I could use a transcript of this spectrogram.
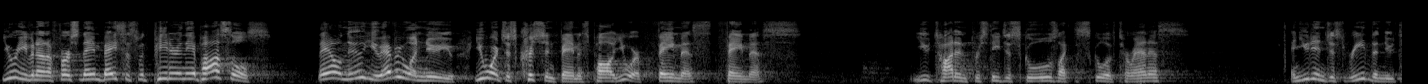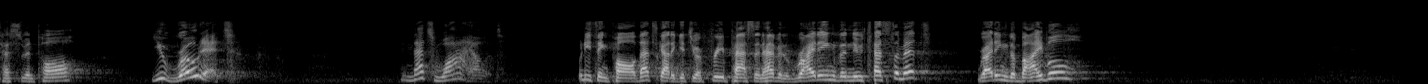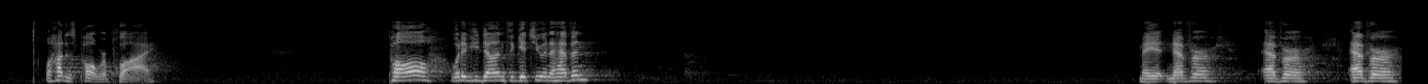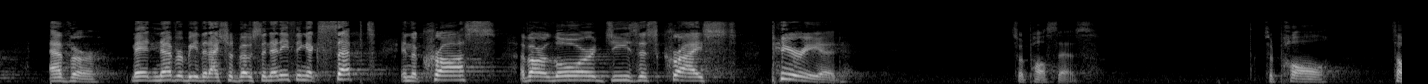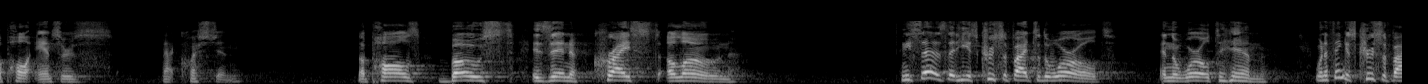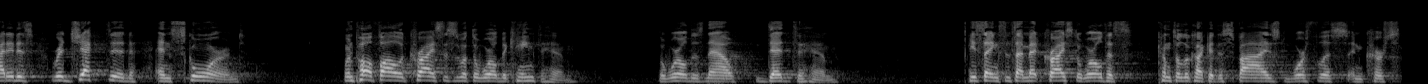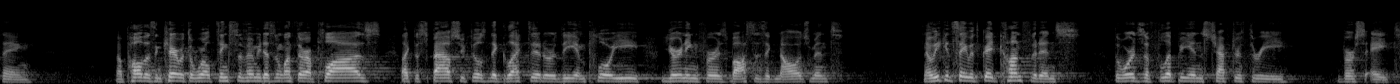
You were even on a first name basis with Peter and the apostles. They all knew you. Everyone knew you. You weren't just Christian famous, Paul. You were famous, famous. You taught in prestigious schools like the School of Tyrannus. And you didn't just read the New Testament, Paul. You wrote it. Mean, that's wild. What do you think, Paul? That's got to get you a free pass in heaven. Writing the New Testament? Writing the Bible? Well, how does Paul reply? Paul, what have you done to get you into heaven? May it never, ever, ever, ever, may it never be that I should boast in anything except in the cross of our Lord Jesus Christ, period. That's what Paul says. So Paul, that's how Paul answers that question. But Paul's boast is in Christ alone. And he says that he is crucified to the world and the world to him. When a thing is crucified, it is rejected and scorned. When Paul followed Christ, this is what the world became to him. The world is now dead to him. He's saying, Since I met Christ, the world has come to look like a despised, worthless, and cursed thing. Now, Paul doesn't care what the world thinks of him. He doesn't want their applause, like the spouse who feels neglected or the employee yearning for his boss's acknowledgement. Now, we can say with great confidence the words of Philippians chapter 3, verse 8.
